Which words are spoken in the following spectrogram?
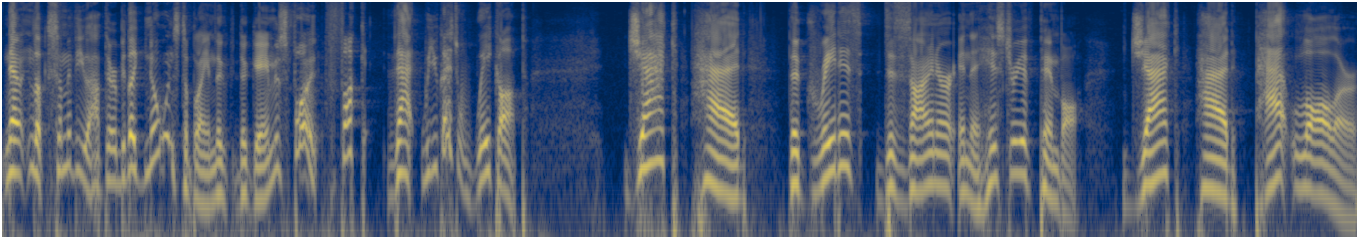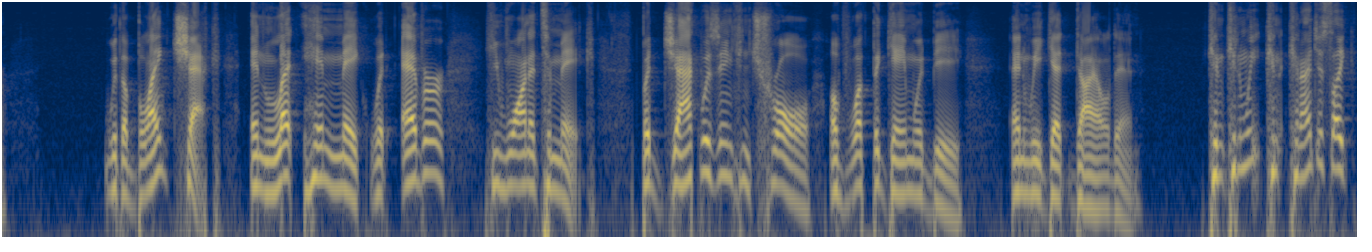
Now, look, some of you out there would be like, no one's to blame. The, the game is fun. Fuck that. Will you guys wake up? Jack had the greatest designer in the history of pinball. Jack had Pat Lawlor with a blank check and let him make whatever he wanted to make. But Jack was in control of what the game would be, and we get dialed in. Can can we can can I just like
